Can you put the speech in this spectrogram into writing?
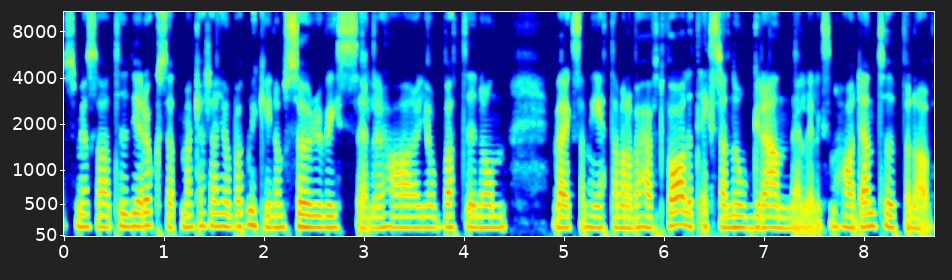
som jag sa tidigare också, att man kanske har jobbat mycket inom service eller har jobbat i någon verksamhet där man har behövt vara lite extra noggrann eller liksom ha den typen av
